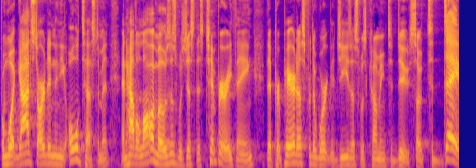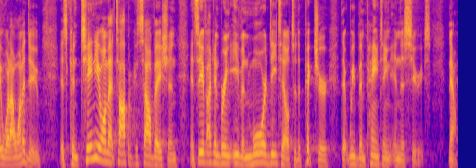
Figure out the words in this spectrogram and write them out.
from what God started in the Old Testament and how the law of Moses was just this temporary thing that prepared us for the work that Jesus was coming to do. So today, what I want to do is continue on that topic of salvation and see if I can bring even more detail to the picture that we've been painting in this series. Now,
